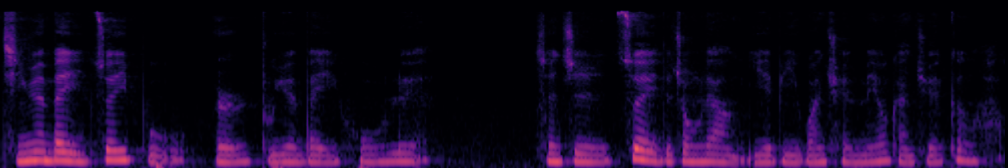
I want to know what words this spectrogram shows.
情愿被追捕而不愿被忽略，甚至罪的重量也比完全没有感觉更好。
